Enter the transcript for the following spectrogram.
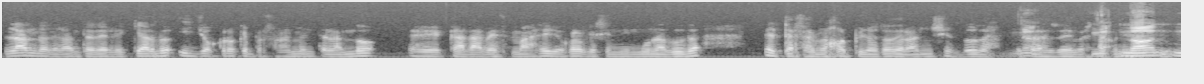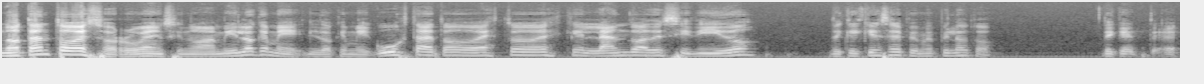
Lando delante de Ricciardo, y yo creo que personalmente Lando eh, cada vez más, y yo creo que sin ninguna duda, el tercer mejor piloto del año sin duda. No, no, tanto eso, Rubén, sino a mí lo que me lo que me gusta de todo esto es que Lando ha decidido de que él quiere ser el primer piloto. De que eh,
